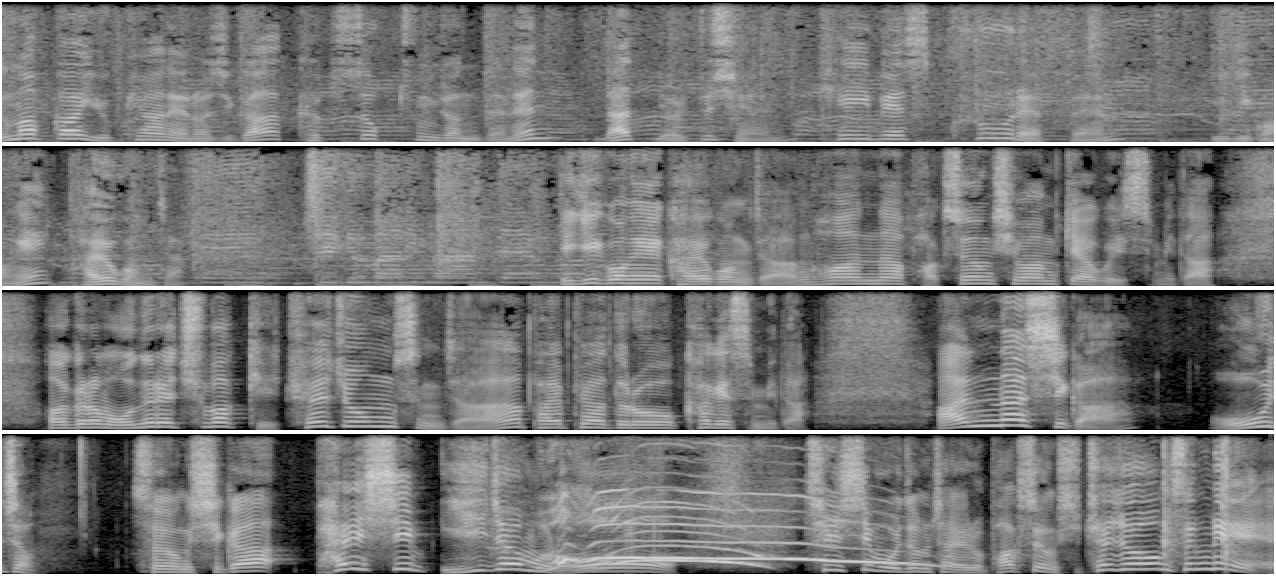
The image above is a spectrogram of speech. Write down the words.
음악과 유쾌한 에너지가 급속 충전되는 낮 12시엔 KBS 쿨 FM 이기광의 가요광장. 이기광의 가요광장 허안나 박소영 씨와 함께하고 있습니다. 어, 그럼 오늘의 추바키 최종 승자 발표하도록 하겠습니다. 안나 씨가 5점, 소영 씨가 82점으로 75점 차이로 박소영 씨 최종 승리!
